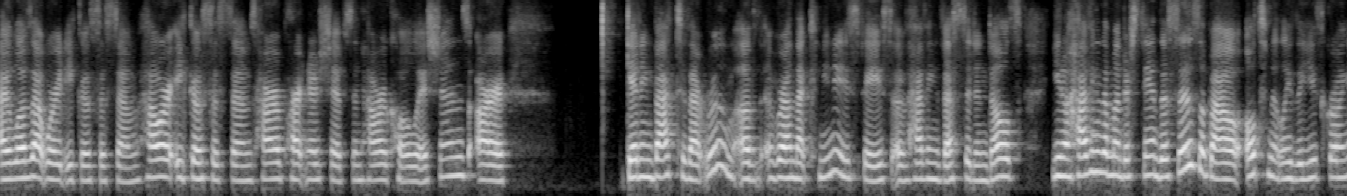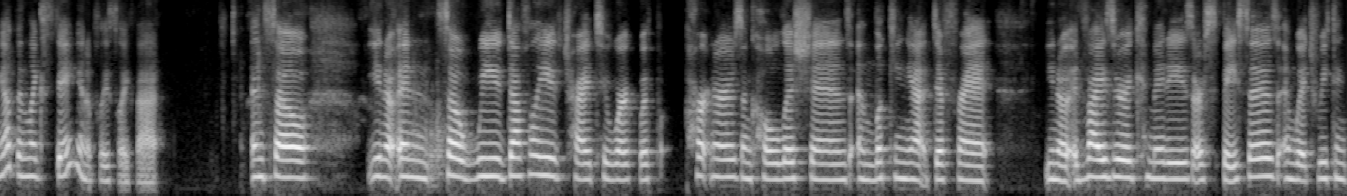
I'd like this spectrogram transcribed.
I love that word ecosystem, how our ecosystems, how our partnerships, and how our coalitions are getting back to that room of around that community space of having vested adults, you know, having them understand this is about ultimately the youth growing up and like staying in a place like that. And so, you know, and so we definitely try to work with partners and coalitions and looking at different you know, advisory committees or spaces in which we can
